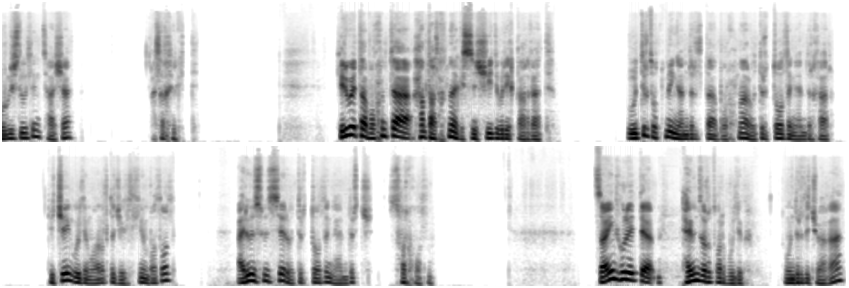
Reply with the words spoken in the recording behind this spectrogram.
үргэлжлүүлэн цаашаа алхах хэрэгтэй. Хэрвээ та бурхантай хамт алхна гэсэн шийдвэрийг гаргаад өдөр тутмын амьдралдаа бурхнаар өдөрдуулан амьдрахаар хичээнгүйлэн оролдож эхлэх юм бол ариун сүнсээр өдөрдуулан амьдарч сурах болно. За энд хүрээд 56 дугаар бүлэг өндөрлөж байгаа.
